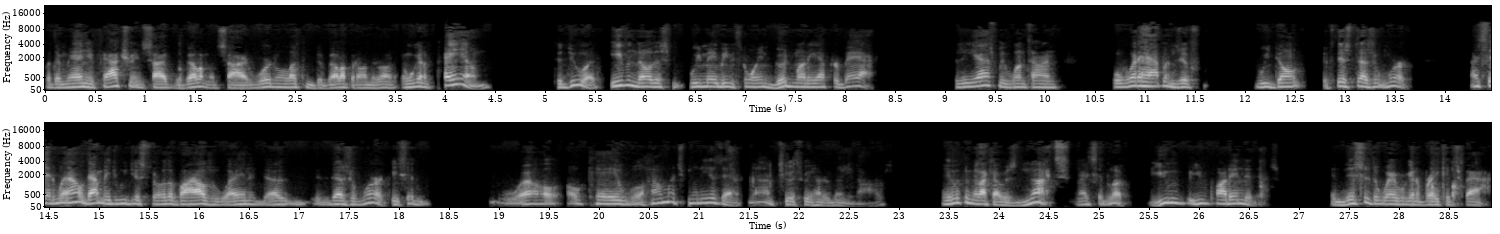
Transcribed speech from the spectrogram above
But the manufacturing side, the development side, we're going to let them develop it on their own. And we're going to pay them to do it, even though this we may be throwing good money after bad. Because he asked me one time, Well, what happens if we don't, if this doesn't work? I said, well, that means we just throw the vials away and it, does, it doesn't work. He said, well, okay, well, how much money is that? Nah, two or three hundred million dollars. He looked at me like I was nuts. And I said, look, you, you bought into this. And this is the way we're going to break its back.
